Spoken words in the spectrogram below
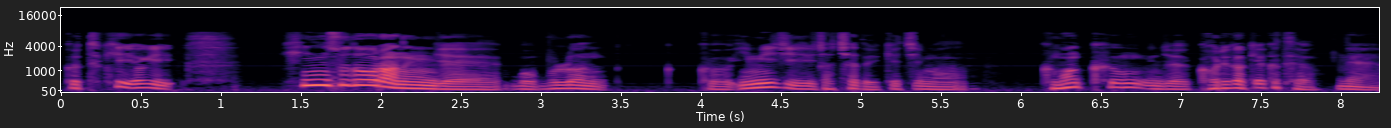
그 특히 여기 흰 수도라는 게 뭐 물론 그 이미지 자체도 있겠지만 그만큼 이제 거리가 깨끗해요. 네.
